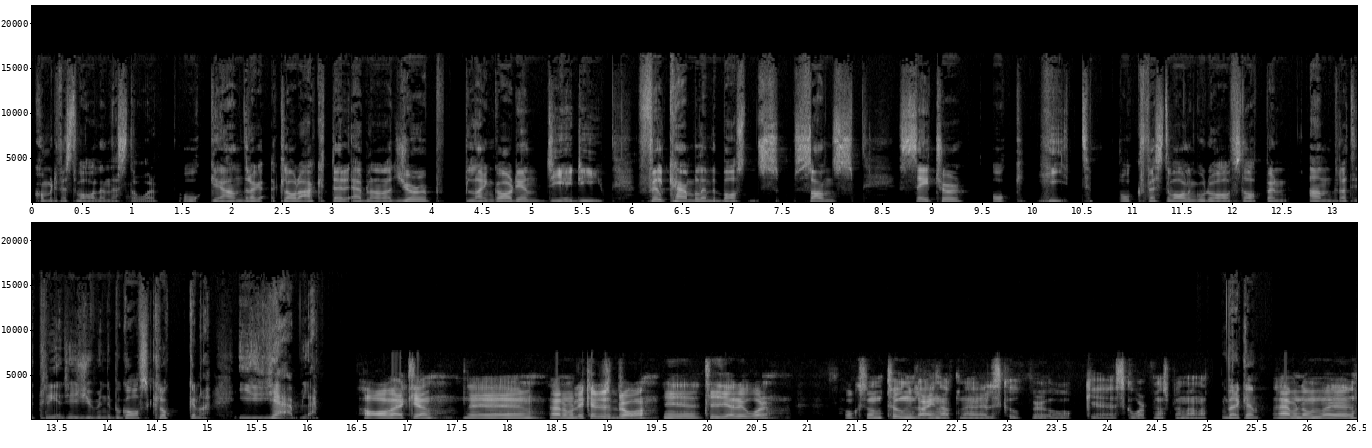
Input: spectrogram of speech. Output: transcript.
kommer till festivalen nästa år. Och eh, andra klara akter är bland annat Europe, Blind Guardian, DAD, Phil Campbell and the Boston Sons, Satyr och Heat. Och festivalen går då av stapeln 2 till 3 juni på Gasklockorna i Gävle. Ja, verkligen. Det, eh, ja, de lyckades bra i, tidigare i år. Också en tung line-up med Alice Cooper och eh, Scorpions bland annat. Verkligen. Nej, men de, eh,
